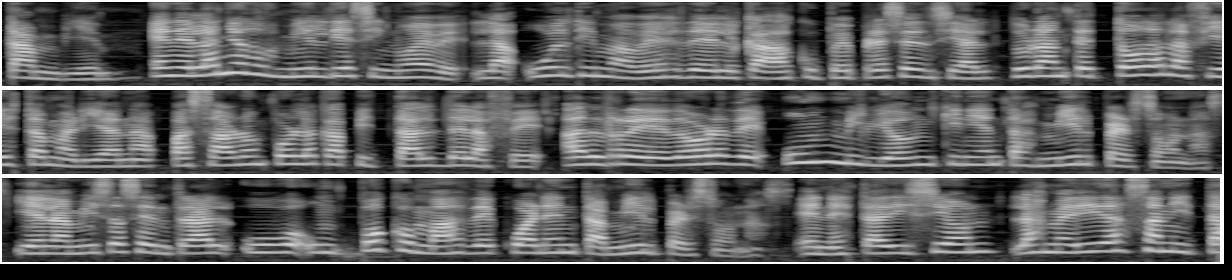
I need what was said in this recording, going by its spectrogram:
también. En el año 2019, la última vez del CAACUPE presencial, durante toda la fiesta mariana pasaron por la capital de la fe alrededor de 1.500.000 personas y en la misa central hubo un poco más de 40.000 personas. En esta edición, las medidas sanitarias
